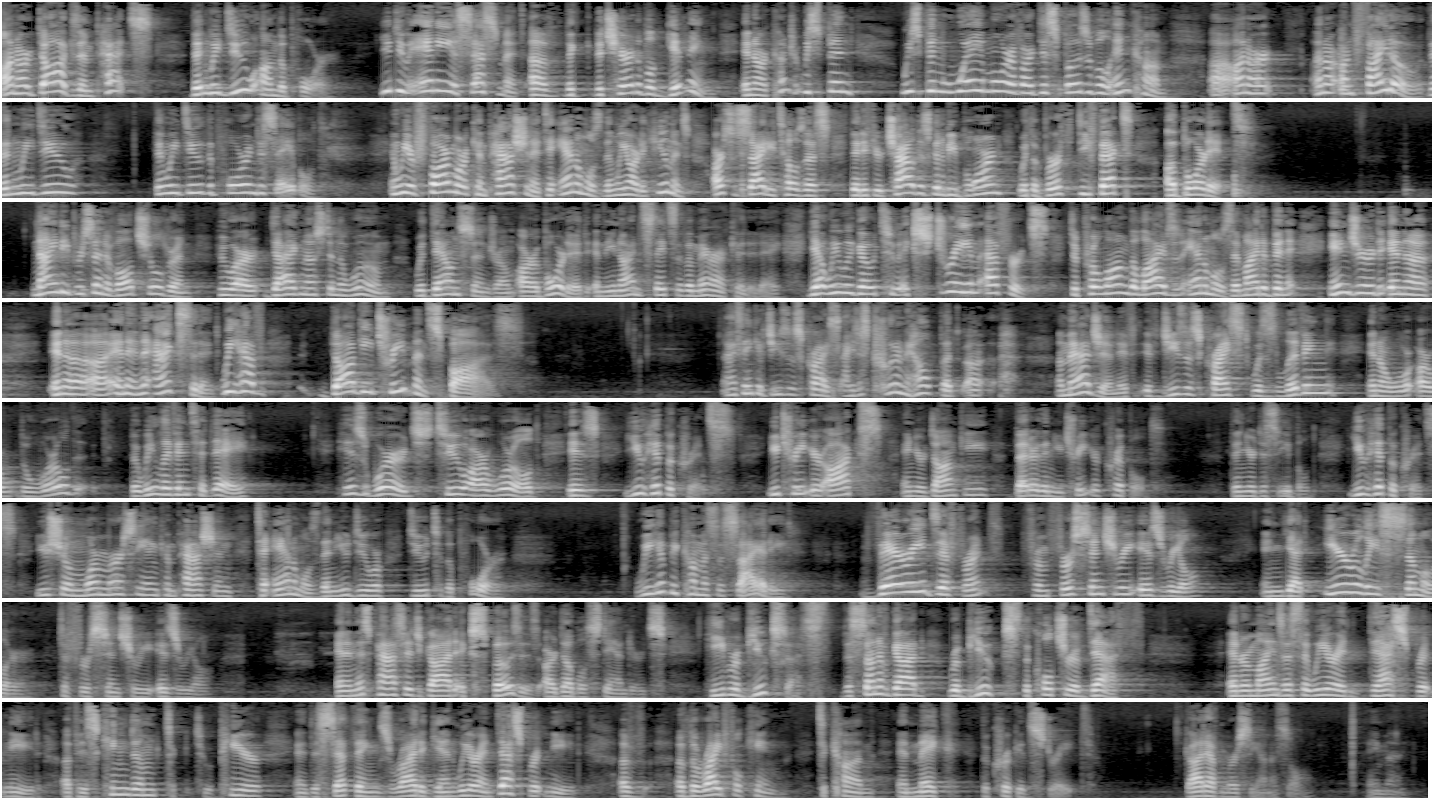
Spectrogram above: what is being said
on our dogs and pets than we do on the poor? You do any assessment of the, the charitable giving in our country, we spend, we spend way more of our disposable income uh, on, our, on, our, on Fido than we, do, than we do the poor and disabled. And we are far more compassionate to animals than we are to humans. Our society tells us that if your child is going to be born with a birth defect, abort it. 90% of all children who are diagnosed in the womb with Down syndrome are aborted in the United States of America today. Yet we would go to extreme efforts to prolong the lives of animals that might have been injured in, a, in, a, uh, in an accident. We have doggy treatment spas. I think of Jesus Christ, I just couldn't help but uh, imagine if, if Jesus Christ was living in our, the world that we live in today his words to our world is, You hypocrites, you treat your ox and your donkey better than you treat your crippled, than your disabled. You hypocrites, you show more mercy and compassion to animals than you do, do to the poor. We have become a society very different from first century Israel and yet eerily similar to first century Israel. And in this passage, God exposes our double standards. He rebukes us. The Son of God rebukes the culture of death and reminds us that we are in desperate need of His kingdom to, to appear and to set things right again. We are in desperate need of, of the rightful King to come and make the crooked straight. God have mercy on us all. Amen.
